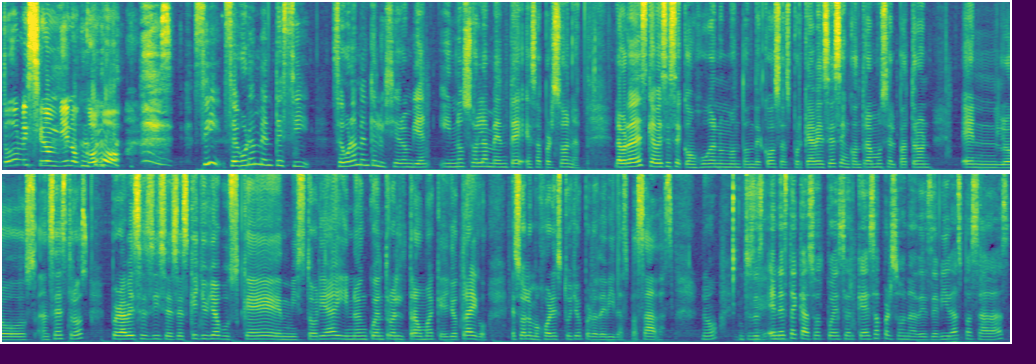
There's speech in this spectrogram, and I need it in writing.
¿todo lo hicieron bien o cómo? sí, seguramente sí seguramente lo hicieron bien y no solamente esa persona. La verdad es que a veces se conjugan un montón de cosas, porque a veces encontramos el patrón en los ancestros, pero a veces dices, es que yo ya busqué en mi historia y no encuentro el trauma que yo traigo. Eso a lo mejor es tuyo, pero de vidas pasadas, ¿no? Entonces, en este caso puede ser que esa persona desde vidas pasadas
